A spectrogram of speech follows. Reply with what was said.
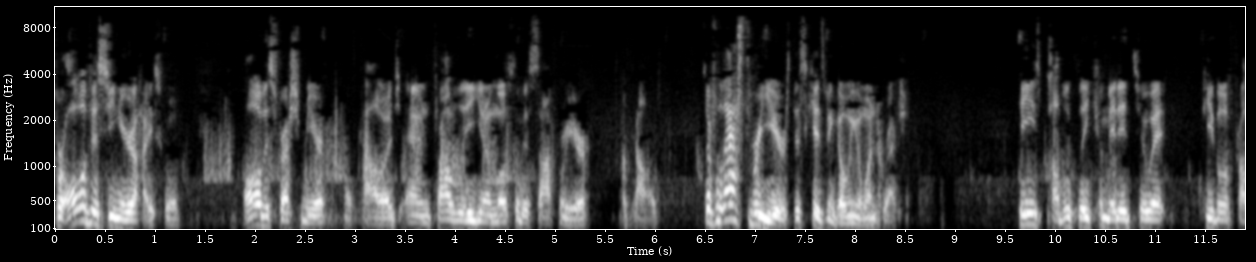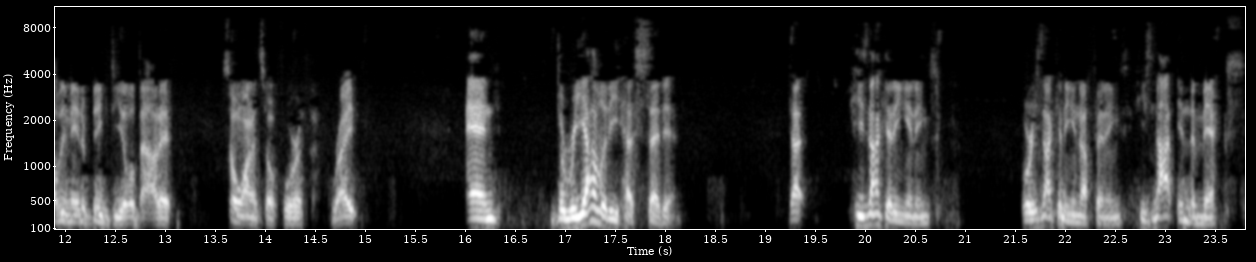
for all of his senior year of high school, all of his freshman year of college, and probably, you know, most of his sophomore year of college. So for the last three years, this kid's been going in one direction. He's publicly committed to it. People have probably made a big deal about it, so on and so forth, right? And the reality has set in that he's not getting innings, or he's not getting enough innings. He's not in the mix.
